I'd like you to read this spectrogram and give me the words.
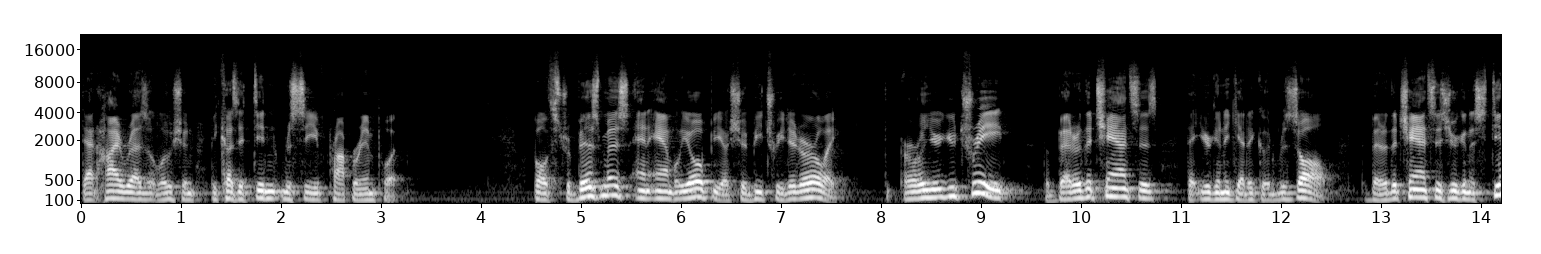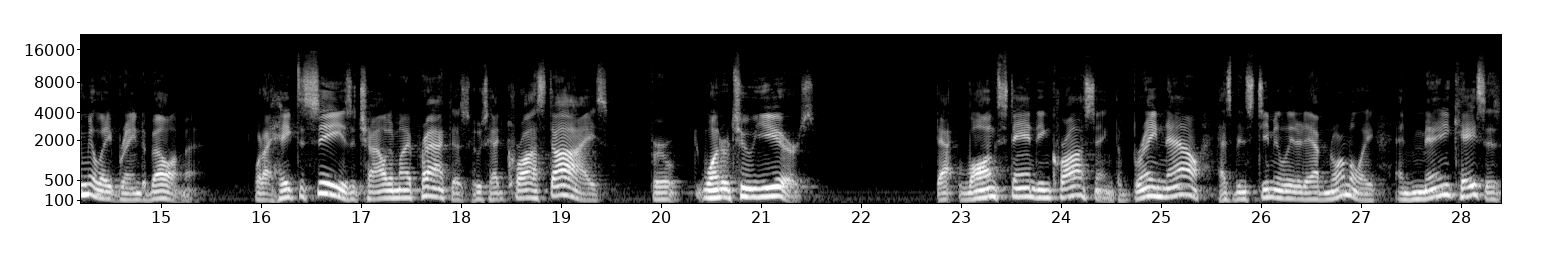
that high resolution because it didn't receive proper input. Both strabismus and amblyopia should be treated early. The earlier you treat, the better the chances that you're going to get a good result. The better the chances you're going to stimulate brain development. What I hate to see is a child in my practice who's had crossed eyes for one or two years. That long standing crossing, the brain now has been stimulated abnormally, and in many cases,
